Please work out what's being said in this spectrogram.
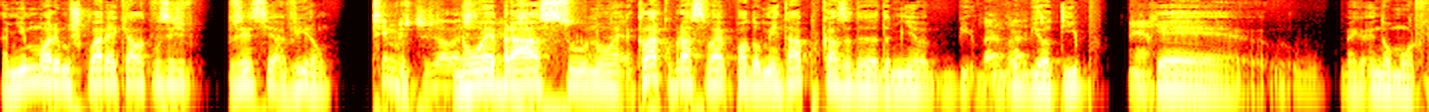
A minha memória muscular é aquela que vocês presenciaram, viram. Sim, mas tu já Não é braço, não é. Claro que o braço vai, pode aumentar por causa da, da minha bi- Vai, vai. biotipo, que é, o- como é que- endomorfo.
